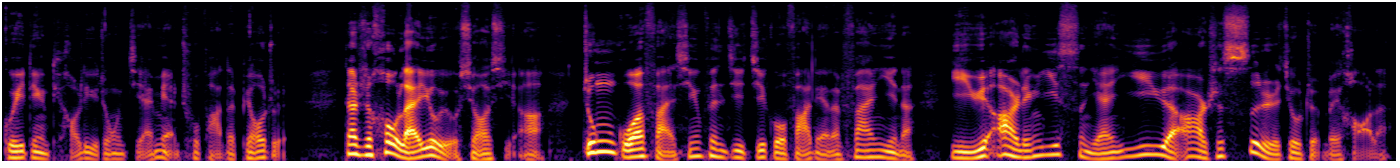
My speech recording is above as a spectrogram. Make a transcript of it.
规定条例中减免处罚的标准，但是后来又有消息啊，中国反兴奋剂机构法典的翻译呢，已于二零一四年一月二十四日就准备好了，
